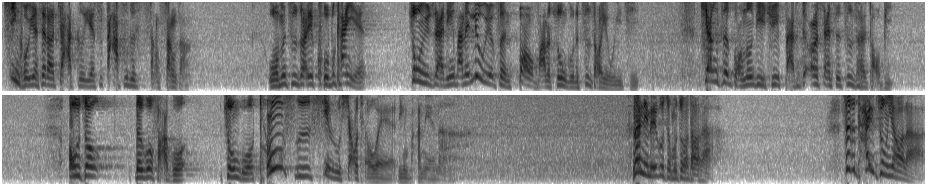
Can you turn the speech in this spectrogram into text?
进口原材料价格也是大幅的上上涨。我们制造业苦不堪言，终于在零八年六月份爆发了中国的制造业危机，江浙广东地区百分之二三十制造业倒闭，欧洲德国、法国、中国同时陷入萧条。哎，零八年呐，那你美国怎么做到的？这个太重要了，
